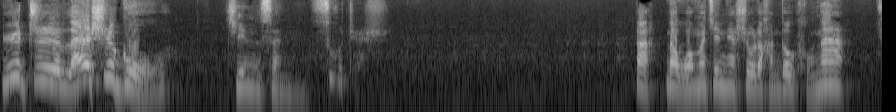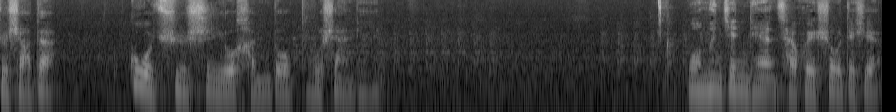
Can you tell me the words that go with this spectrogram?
欲知来世果，今生作者是。啊，那我们今天受了很多苦难，就晓得过去是有很多不善的因，我们今天才会受这些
